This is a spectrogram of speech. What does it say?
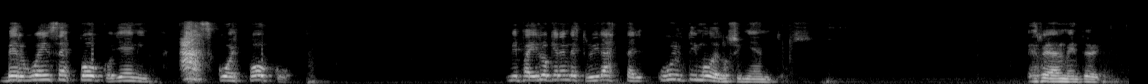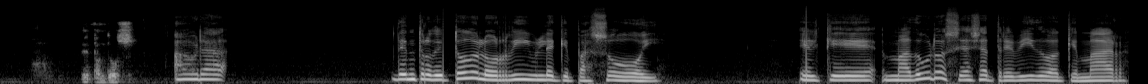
vergüenza es poco, Jenny. Asco es poco. Mi país lo quieren destruir hasta el último de los cimientos. Es realmente espantoso. Ahora, dentro de todo lo horrible que pasó hoy, el que Maduro se haya atrevido a quemar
